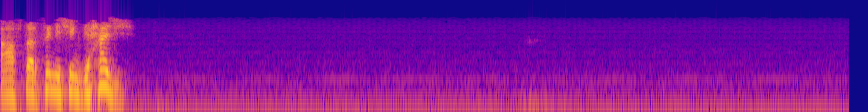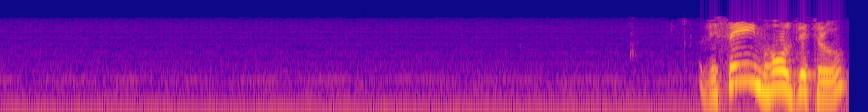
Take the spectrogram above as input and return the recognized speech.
after finishing the hajj. The same holds it true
